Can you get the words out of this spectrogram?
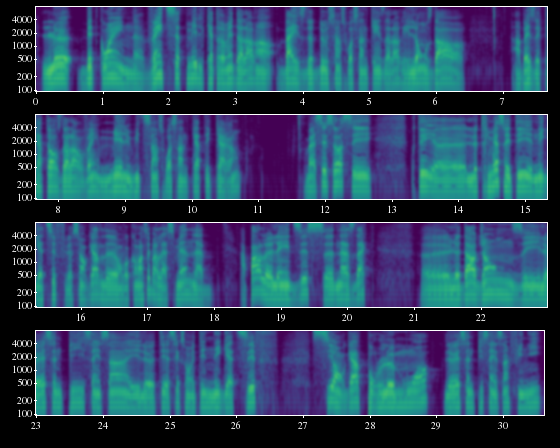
Le Bitcoin, 27 080 en baisse de 275 et l'once d'or en baisse de 14,20 1864 et 40. Ben, c'est ça, c'est. Écoutez, euh, le trimestre a été négatif. Là. Si on regarde, on va commencer par la semaine. À part l'indice euh, Nasdaq, euh, le Dow Jones et le SP 500 et le TSX ont été négatifs. Si on regarde pour le mois, le SP 500 finit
